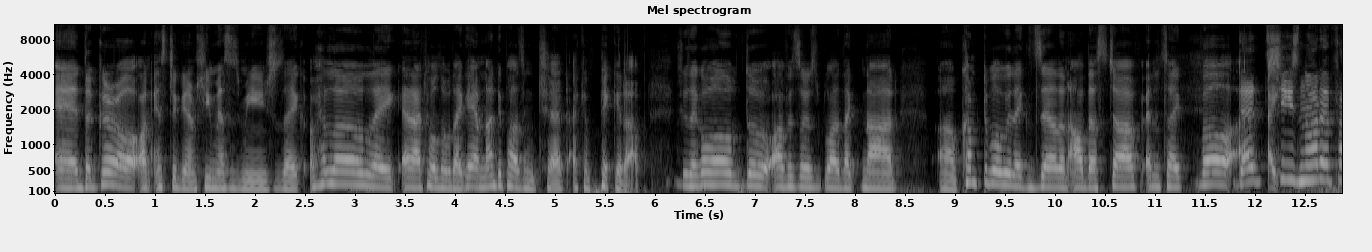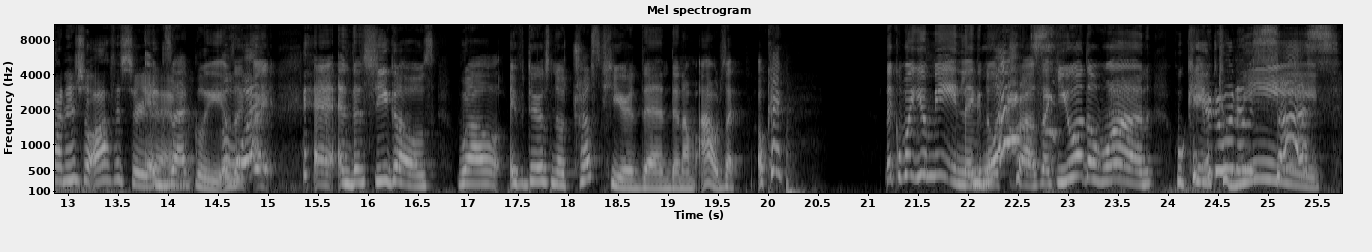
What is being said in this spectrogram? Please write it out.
And the girl on Instagram, she messaged me. and She's like, "Oh, hello," like, and I told her like, "Hey, I'm not depositing check. I can pick it up." She's like, "Oh, well, the officers blah, like not uh, comfortable with like Zelle and all that stuff." And it's like, well, That I- she's not a financial officer. Then. exactly. Was like, What? I, and, and then she goes, "Well, if there's no trust here, then then I'm out." It's like, okay. Like what you mean? Like no What? trust? Like you are the one who came You're to me. sus.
